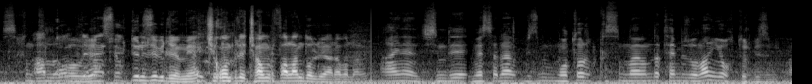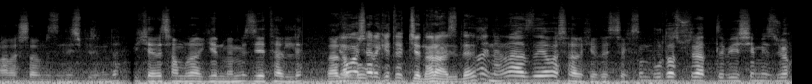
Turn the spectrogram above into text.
Abi sıkıntılı komple oluyor. ben söktüğünüzü biliyorum ya. İçi komple çamur falan doluyor arabaların. Aynen. Şimdi mesela bizim motor kısımlarında temiz olan yoktur bizim araçlarımızın hiçbirinde. Bir kere çamura girmemiz yeterli. Zaten Yavaş bu- hareket edeceksin arazide. Aynen arazide yavaş hareket edeceksin. Burada süratli bir işimiz yok.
